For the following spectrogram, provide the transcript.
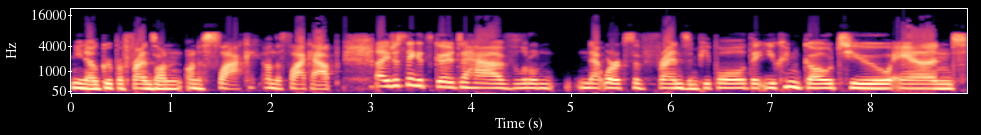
you know group of friends on on a slack on the slack app i just think it's good to have little networks of friends and people that you can go to and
